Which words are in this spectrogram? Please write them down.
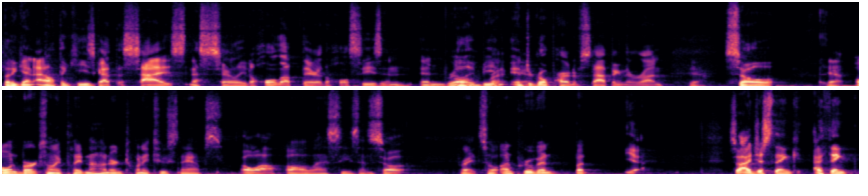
But again, I don't think he's got the size necessarily to hold up there the whole season and really Oh, be right, an yeah. integral part of stopping the run. Yeah. So, Yeah. Oren Burks only played in 122 snaps oh wow. all last season. So, Right. So unproven, but yeah. So I just think I think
